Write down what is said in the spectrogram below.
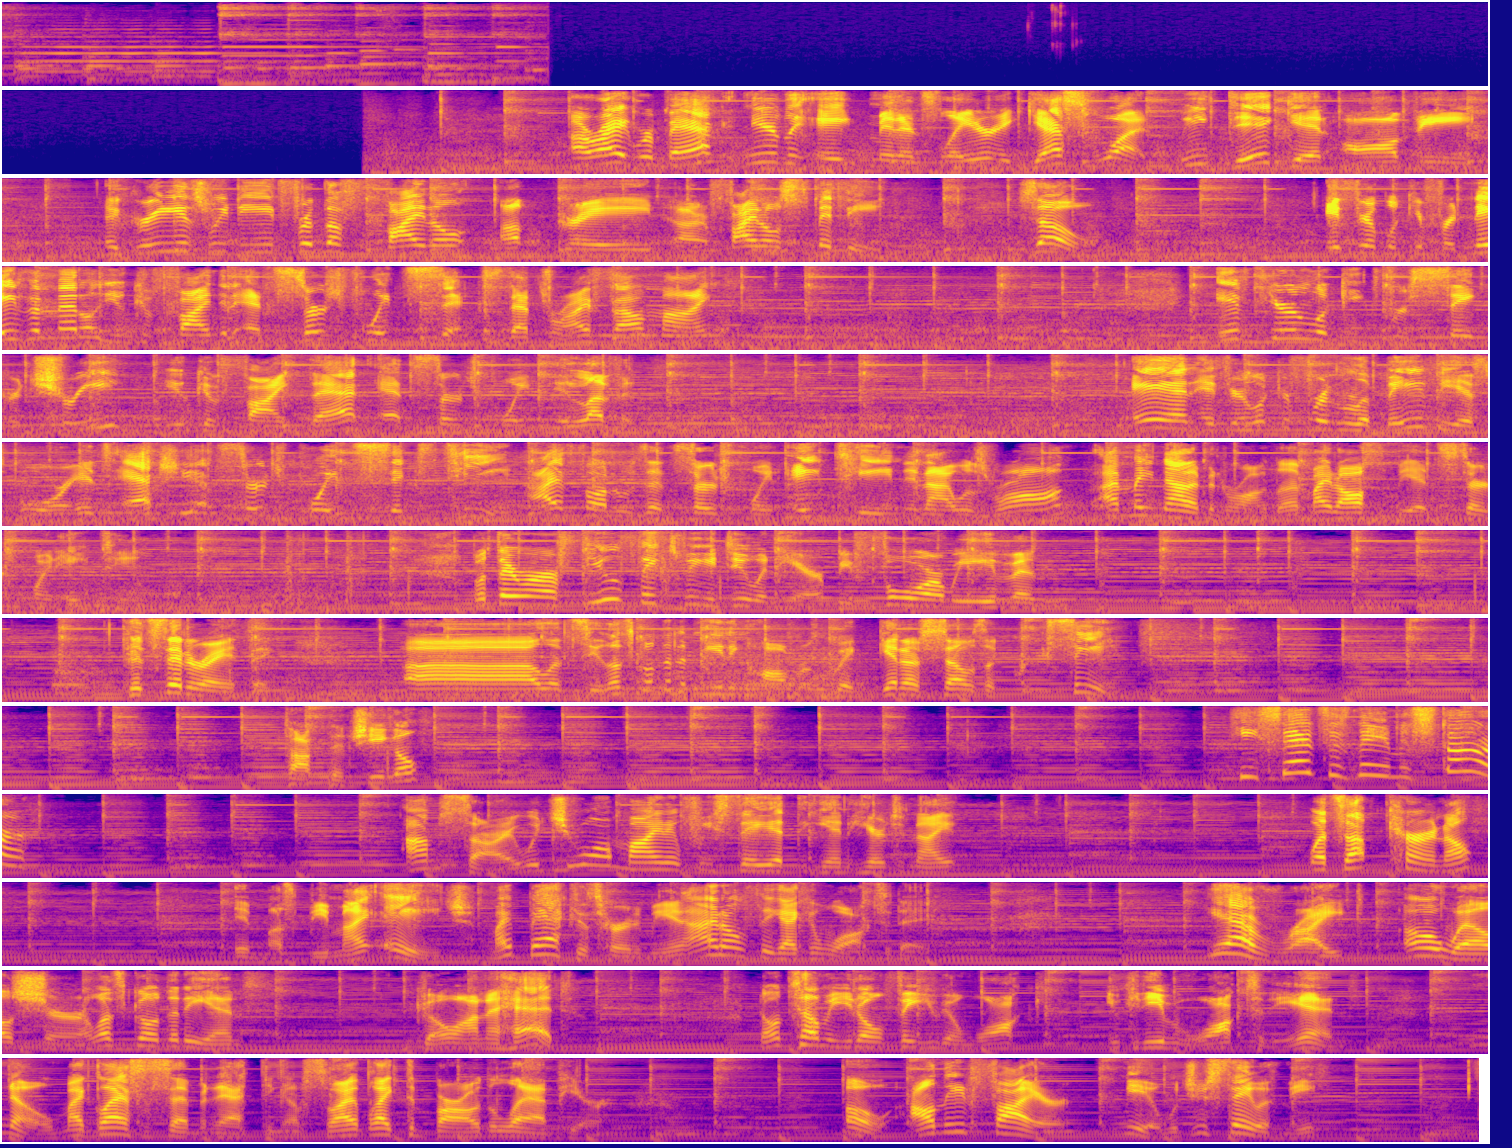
All right, we're back nearly eight minutes later, and guess what? We did get all the ingredients we need for the final upgrade, uh, final smithy. So, if you're looking for Navy Metal, you can find it at Search Point 6. That's where I found mine. If you're looking for Sacred Tree, you can find that at Search Point 11. And if you're looking for the Libavius ore, it's actually at search point 16. I thought it was at search point 18, and I was wrong. I may not have been wrong, though. It might also be at search point 18. But there are a few things we could do in here before we even consider anything. Uh, let's see. Let's go to the meeting hall real quick. Get ourselves a quick scene. Talk to Cheagle. He says his name is Star. I'm sorry, would you all mind if we stayed at the inn here tonight? What's up, Colonel? It must be my age. My back is hurting me, and I don't think I can walk today. Yeah, right. Oh well, sure. Let's go to the inn. Go on ahead. Don't tell me you don't think you can walk. You can even walk to the inn. No, my glasses have been acting up, so I'd like to borrow the lab here. Oh, I'll need fire. Mieu, would you stay with me?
